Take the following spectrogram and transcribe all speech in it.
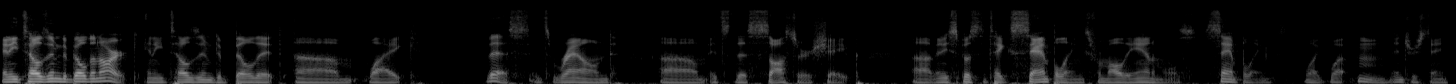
and he tells him to build an ark, and he tells him to build it um, like this. It's round. Um, it's this saucer shape. Um, and he's supposed to take samplings from all the animals. Samplings, like what? Hmm, interesting.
